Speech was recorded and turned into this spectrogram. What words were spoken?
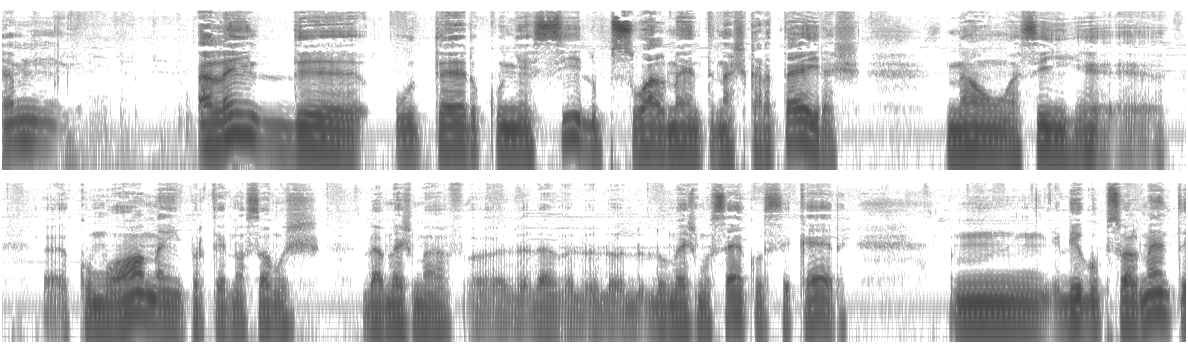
Um, além de o ter conhecido pessoalmente nas carteiras, não assim eh, eh, como homem, porque nós somos da mesma, da, do, do mesmo século sequer, Hum, digo pessoalmente,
